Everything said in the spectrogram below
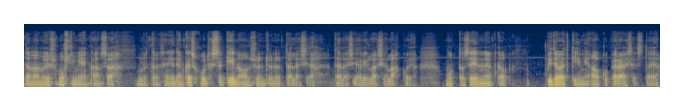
tämä myös muslimien kanssa, niiden keskuudessakin on syntynyt tällaisia, tällaisia erilaisia lahkoja, mutta se, jotka pitävät kiinni alkuperäisestä ja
